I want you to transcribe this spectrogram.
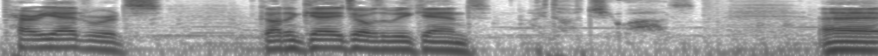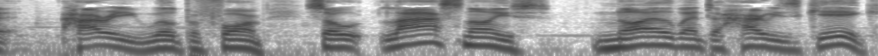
Perrie Edwards got engaged over the weekend. I thought she was. Uh, Harry will perform. So last night, Niall went to Harry's gig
